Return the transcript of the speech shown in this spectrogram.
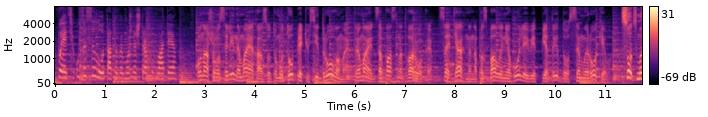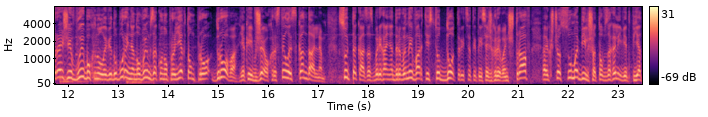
капець, усе село татове можна штрафувати. У нашому селі немає газу, тому топлять усі дровами, тримають запас на два роки. Це тягне на позбавлення волі від 5 до 7 років. Соцмережі вибухнули від обурення новим законопроєктом про дрова, який вже охрестили скандальним. Суть така: за зберігання деревини вартістю до 30 тисяч гривень штраф. А якщо сума більша, то взагалі від 5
